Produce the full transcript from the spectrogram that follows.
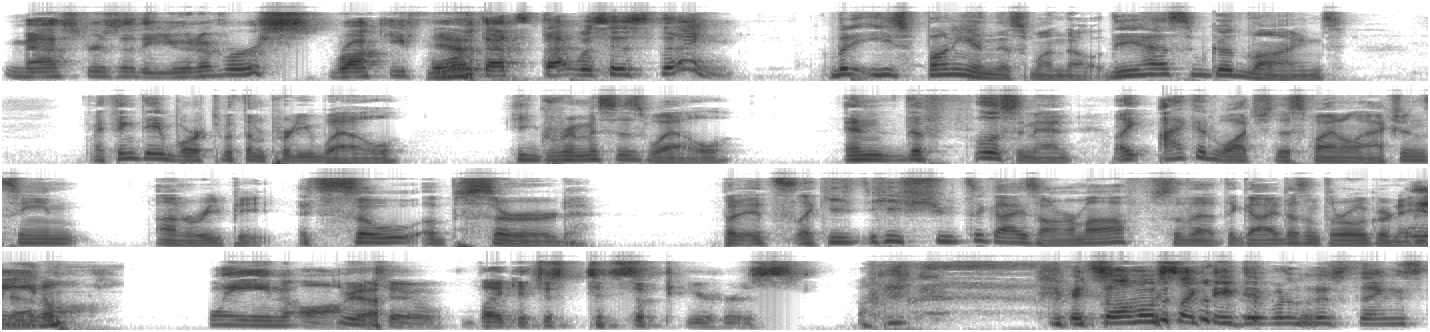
Masters of the Universe, Rocky Four, Yeah. that's that was his thing. But he's funny in this one though. He has some good lines. I think they worked with him pretty well. He grimaces well. And the listen, man, like I could watch this final action scene on repeat. It's so absurd. But it's like he he shoots a guy's arm off so that the guy doesn't throw a grenade Clean at him. off, clean off Yeah. too. Like it just disappears. it's almost like they did one of those things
